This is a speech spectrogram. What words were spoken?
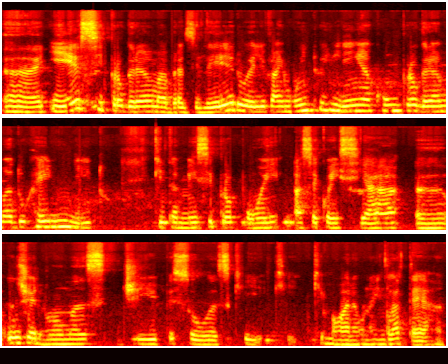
uh, e esse programa brasileiro ele vai muito em linha com o programa do Reino Unido que também se propõe a sequenciar uh, os genomas de pessoas que, que, que moram na Inglaterra.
